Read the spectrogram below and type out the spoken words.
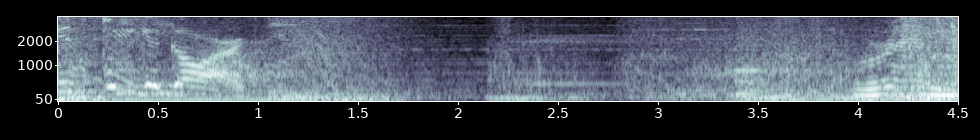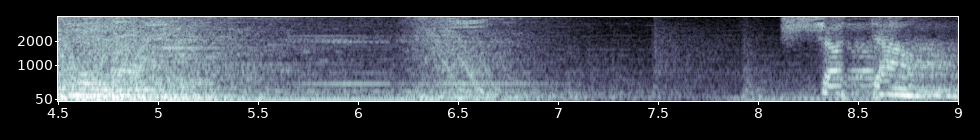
is Giga Guard. Rampage. Shut down.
